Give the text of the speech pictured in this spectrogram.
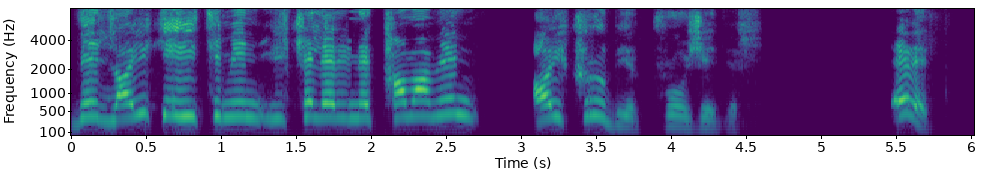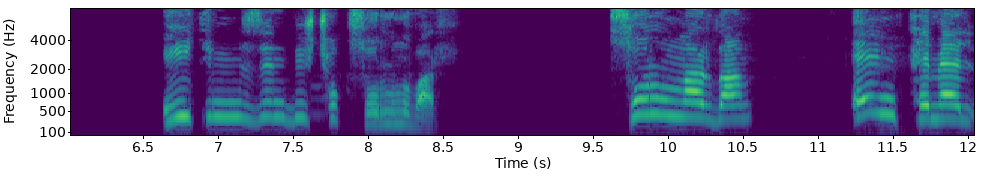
ve laik eğitimin ilkelerine tamamen aykırı bir projedir. Evet, eğitimimizin birçok sorunu var. Sorunlardan en temel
